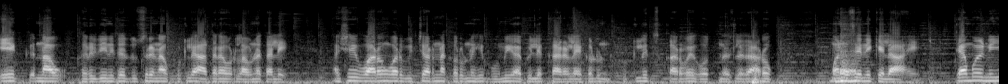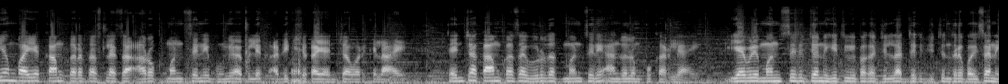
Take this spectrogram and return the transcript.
एक नाव खरेदीने तर दुसरे नाव कुठल्या आधारावर लावण्यात आले? अशी वारंवार विचारणा करूनही भूमी अभिलेख कार्यालयाकडून कुठलीच कारवाई होत नसल्याचा आरोप मनसेने केला आहे. त्यामुळे नियमबाह्य काम करत असल्याचा आरोप मनसेने भूमी अभिलेख अधीक्षका यांच्यावर केला आहे. त्यांच्या कामकाजाविरोधात मनसेने आंदोलन पुकारले आहे. यावेळी मनसेचे जनहित विभागाचे जिल्हाध्यक्ष जितेंद्र बैसाने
